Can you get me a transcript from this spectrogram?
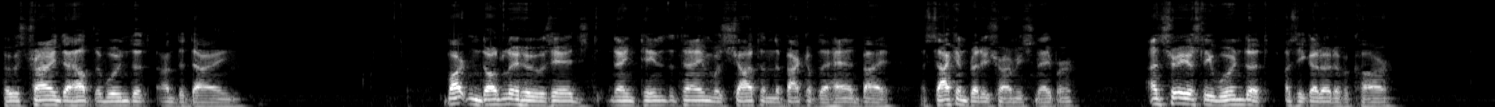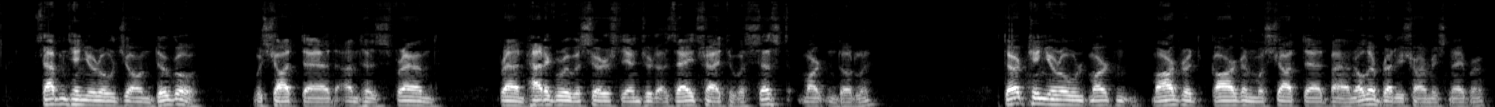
who was trying to help the wounded and the dying. Martin Dudley, who was aged 19 at the time, was shot in the back of the head by a second British Army sniper and seriously wounded as he got out of a car. 17 year old John Dougal was shot dead and his friend Brian Pettigrew was seriously injured as they tried to assist Martin Dudley. 13 year old Martin Margaret Gargan was shot dead by another British Army sniper.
